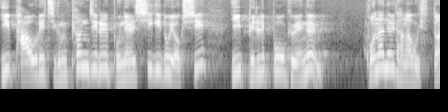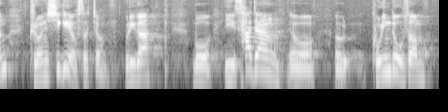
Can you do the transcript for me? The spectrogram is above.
이 바울이 지금 편지를 보낼 시기도 역시 이 빌립보 교회는 고난을 당하고 있었던 그런 시기였었죠. 우리가 뭐이 4장 어, 어, 고린도후서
